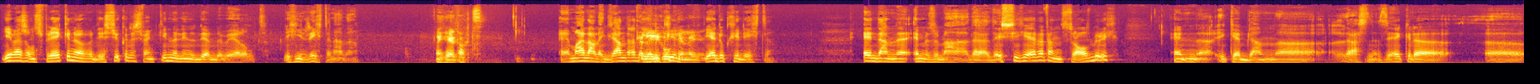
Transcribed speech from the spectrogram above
die was het spreken over die sukkers van kinderen in de derde wereld, die geen rechten hadden. En jij dacht, En maar Alexandra, Kan die heeft, ook geen die heeft ook geen rechten. En dan eh, hebben ze me de adres gegeven van Straatsburg. En eh, ik heb dan, eh dat was een zekere, uh,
